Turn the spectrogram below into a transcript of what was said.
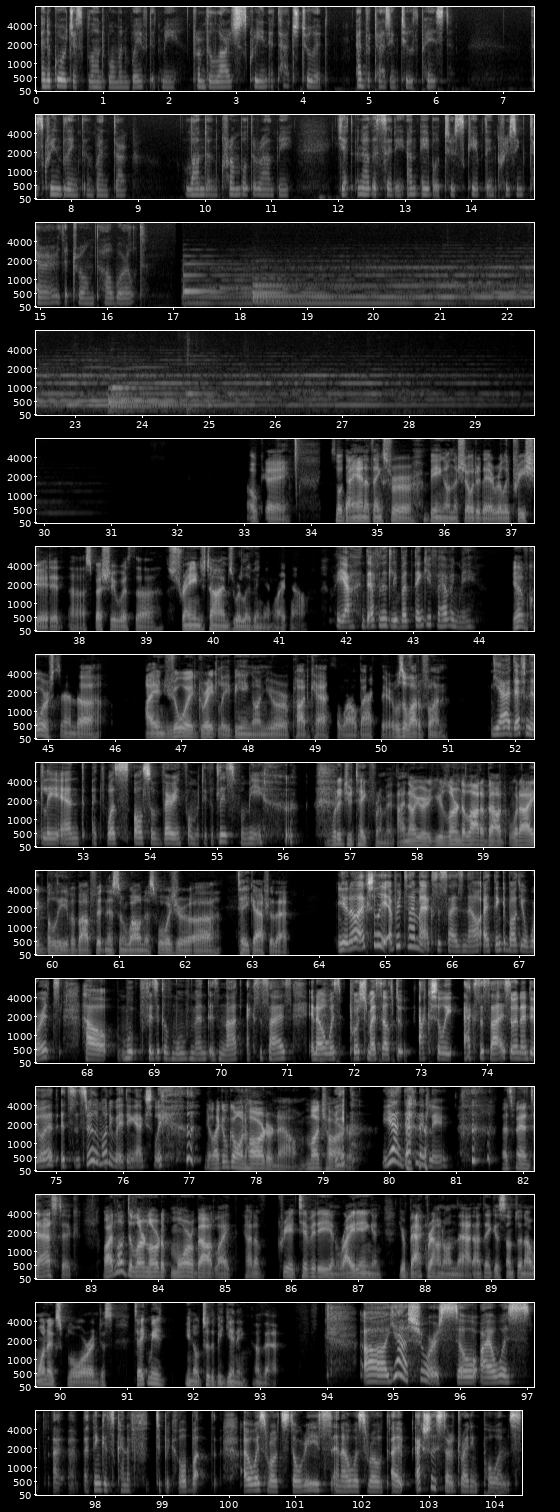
and a gorgeous blonde woman waved at me from the large screen attached to it, advertising toothpaste. The screen blinked and went dark. London crumbled around me, yet another city unable to escape the increasing terror that roamed our world. Okay. So, Diana, thanks for being on the show today. I really appreciate it, uh, especially with the uh, strange times we're living in right now. Yeah, definitely. But thank you for having me. Yeah, of course. And uh, I enjoyed greatly being on your podcast a while back there. It was a lot of fun. Yeah, definitely. And it was also very informative, at least for me. what did you take from it? I know you you learned a lot about what I believe about fitness and wellness. What was your uh, take after that? You know, actually, every time I exercise now, I think about your words, how mo- physical movement is not exercise. And I always push myself to actually exercise when I do it. It's, it's really motivating, actually. You're like, I'm going harder now, much harder. Yeah, yeah definitely. That's fantastic. Well, I'd love to learn more about like kind of creativity and writing and your background on that. I think is something I want to explore and just take me, you know, to the beginning of that. Uh, yeah, sure. So I always, I, I think it's kind of typical, but I always wrote stories and I always wrote, I actually started writing poems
